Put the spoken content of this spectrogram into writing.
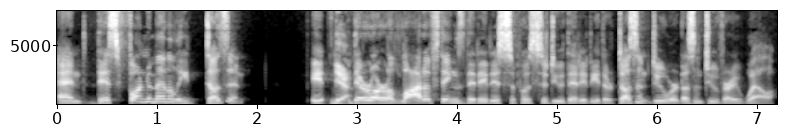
And this fundamentally doesn't. It, Yeah. There are a lot of things that it is supposed to do that it either doesn't do or doesn't do very well.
